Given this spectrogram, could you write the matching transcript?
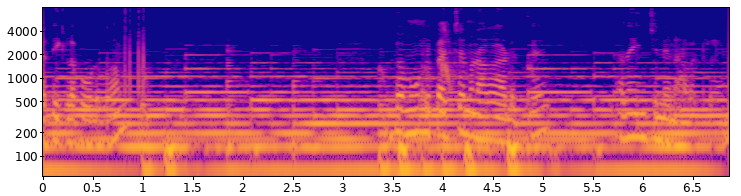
சட்டிக்குள்ள போடுவோம் இப்போ மூணு பச்சை மிளகாய் எடுத்து அதையும் சின்னதாக வெட்டுறேன்.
